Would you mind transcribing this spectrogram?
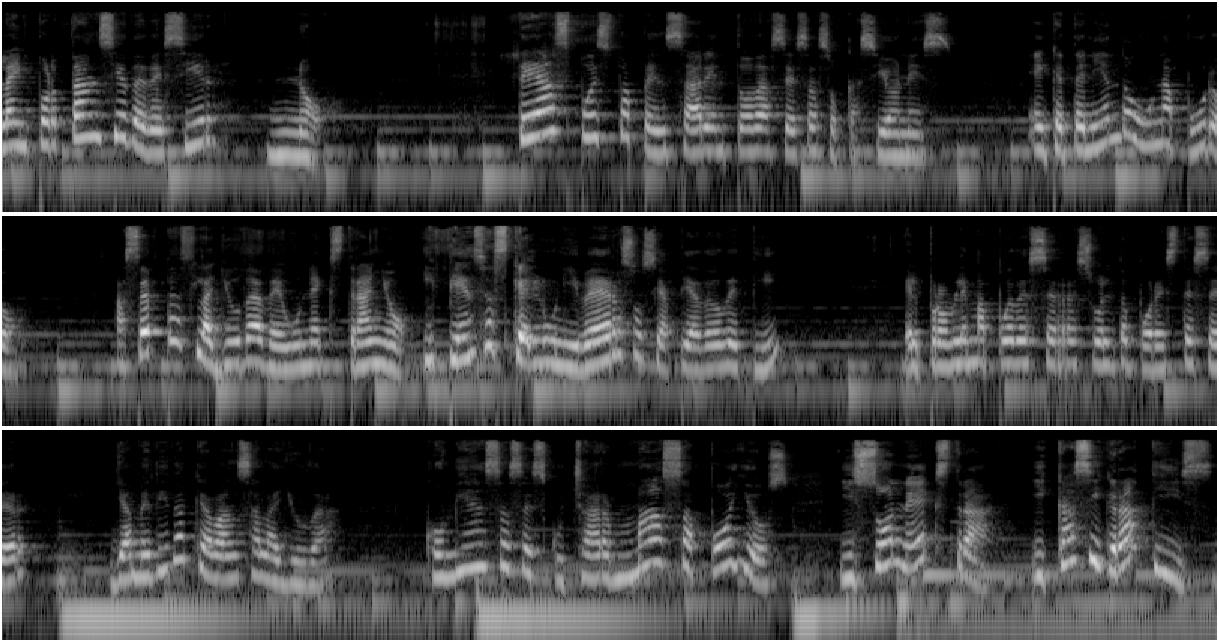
La importancia de decir no. ¿Te has puesto a pensar en todas esas ocasiones en que teniendo un apuro, aceptas la ayuda de un extraño y piensas que el universo se apiadó de ti? El problema puede ser resuelto por este ser y a medida que avanza la ayuda, comienzas a escuchar más apoyos y son extra y casi gratis.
